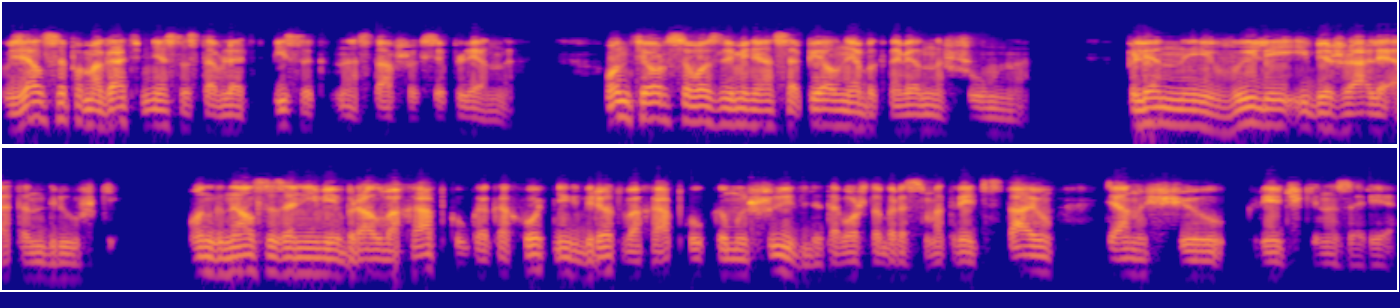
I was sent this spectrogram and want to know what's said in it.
взялся помогать мне составлять список на оставшихся пленных. Он терся возле меня, сопел необыкновенно шумно. Пленные выли и бежали от Андрюшки. Он гнался за ними и брал в охапку, как охотник берет в охапку камыши для того, чтобы рассмотреть стаю, тянущую к речке на заре.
